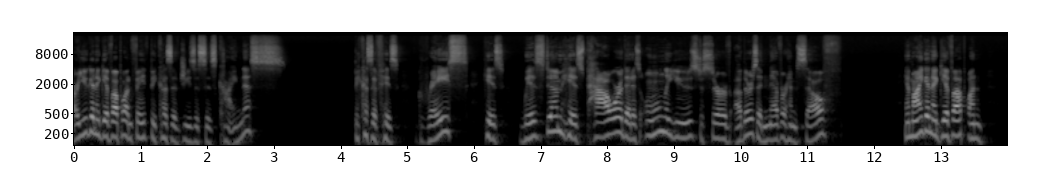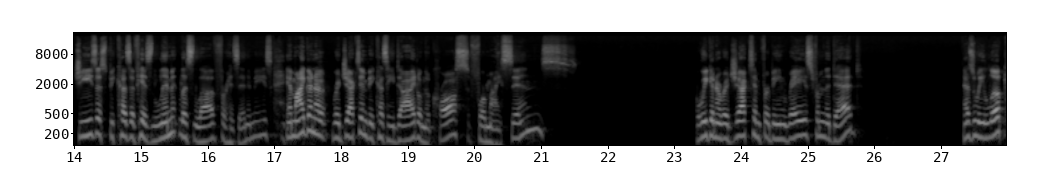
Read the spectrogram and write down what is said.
Are you going to give up on faith because of Jesus' kindness? Because of his grace, his wisdom, his power that is only used to serve others and never himself? Am I going to give up on Jesus because of his limitless love for his enemies? Am I going to reject him because he died on the cross for my sins? Are we going to reject him for being raised from the dead? As we look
